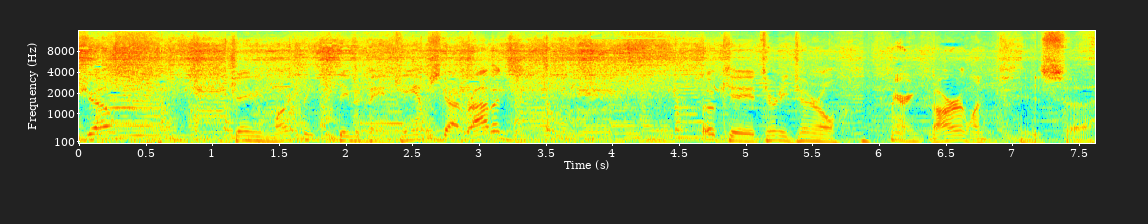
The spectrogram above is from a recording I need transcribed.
Show. Jamie Markley, David Van Camp, Scott Robbins. Okay, Attorney General Merrick Garland is uh,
